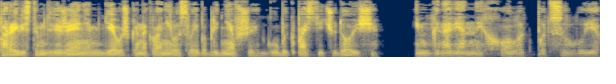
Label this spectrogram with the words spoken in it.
Порывистым движением девушка наклонила свои побледневшие губы к пасти чудовища, и мгновенный холод поцелуя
